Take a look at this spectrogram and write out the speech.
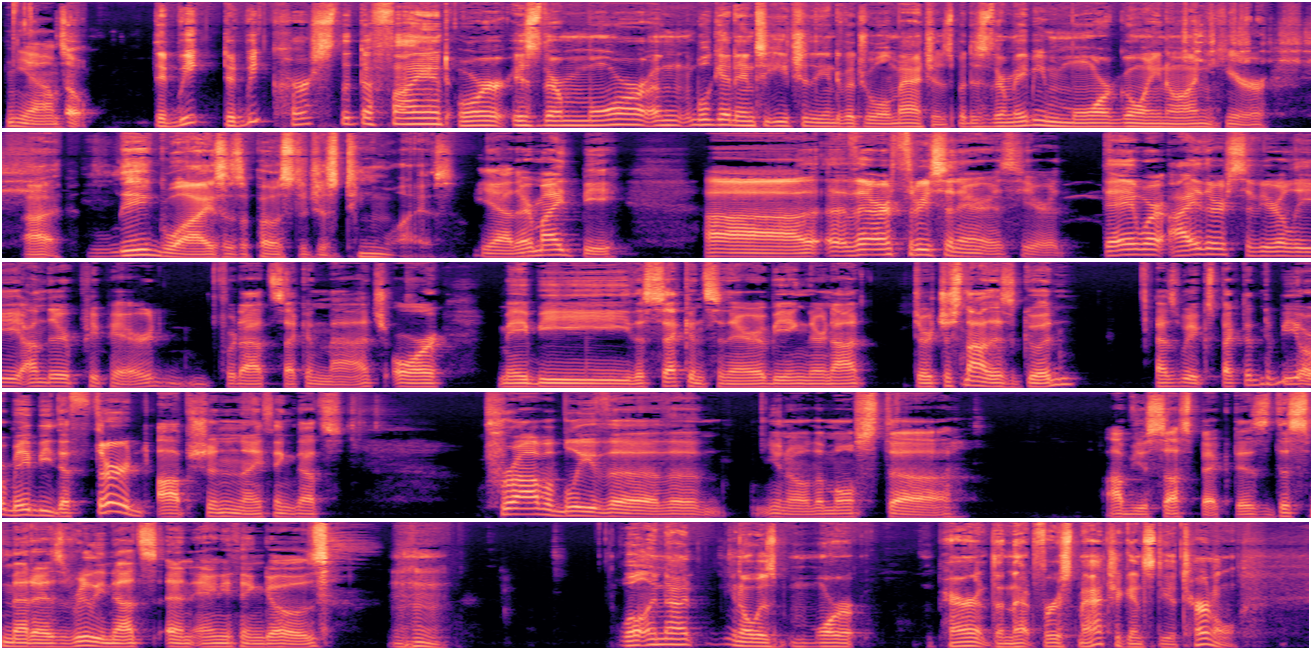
Yeah. So did we did we curse the Defiant, or is there more? And we'll get into each of the individual matches, but is there maybe more going on here, uh, league wise as opposed to just team wise? Yeah, there might be. Uh, there are three scenarios here. They were either severely underprepared for that second match, or maybe the second scenario being they're not they're just not as good as we expected to be or maybe the third option and i think that's probably the the you know the most uh obvious suspect is this meta is really nuts and anything goes mm-hmm. well and that you know was more apparent than that first match against the eternal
